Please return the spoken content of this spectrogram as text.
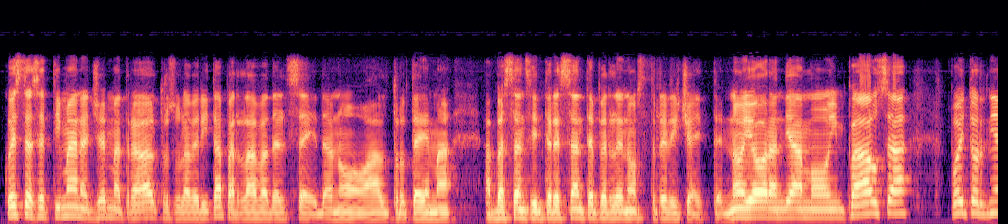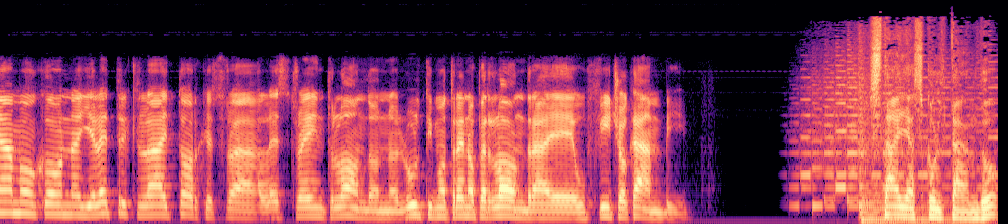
Questa settimana Gemma, tra l'altro, sulla verità parlava del sedano, altro tema abbastanza interessante per le nostre ricette. Noi ora andiamo in pausa, poi torniamo con gli Electric Light Orchestra, Let's Train to London, l'ultimo treno per Londra e ufficio cambi. Stai ascoltando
